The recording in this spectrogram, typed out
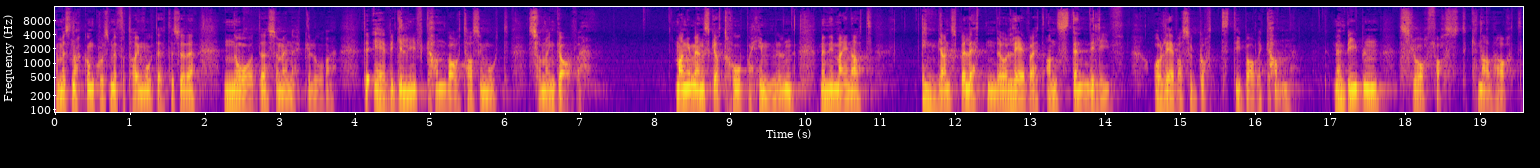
Når vi snakker om hvordan vi får ta imot dette, så er det nåde som er nøkkelordet. Det evige liv kan bare tas imot som en gave. Mange mennesker tror på himmelen, men de mener at inngangsbilletten er å leve et anstendig liv og leve så godt de bare kan. Men Bibelen slår fast knallhardt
